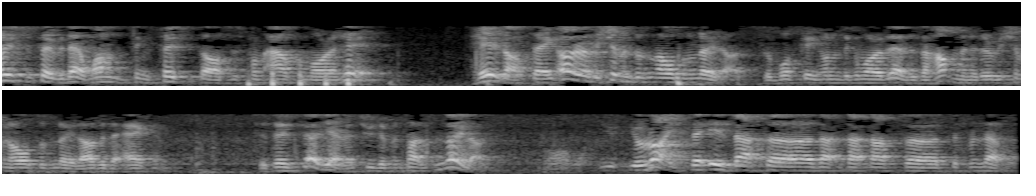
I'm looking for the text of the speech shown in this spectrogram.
Tosfos over there, one of the things Tosfos asks is from Al Gemara here. Here's us saying, oh, Rabbi Shimon doesn't hold on nolad. So what's going on in the Gemara there? There's a Huffman that Rabbi Shimon holds of nolad with the egg. So Tosfos says, yeah, there's two different types of nolad. Well, you, are right, there is that, uh, that, that, that uh, different level.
